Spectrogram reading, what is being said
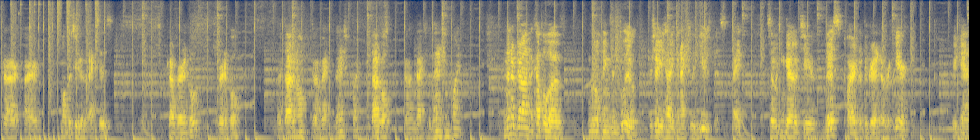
draw our, our multitude of x's, draw vertical, vertical, orthogonal, going back to the vanishing point, orthogonal, going back to the vanishing point. And then I've drawn a couple of little things in blue to show you how you can actually use this, right? So we can go to this part of the grid over here. We can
